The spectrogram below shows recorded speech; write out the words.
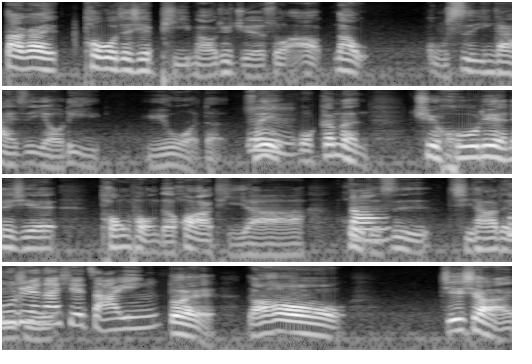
大概透过这些皮毛，就觉得说，啊，那股市应该还是有利于我的，所以嗯我根本去忽略那些通膨的话题啊，或者是其他的忽略那些杂音。对，然后接下来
